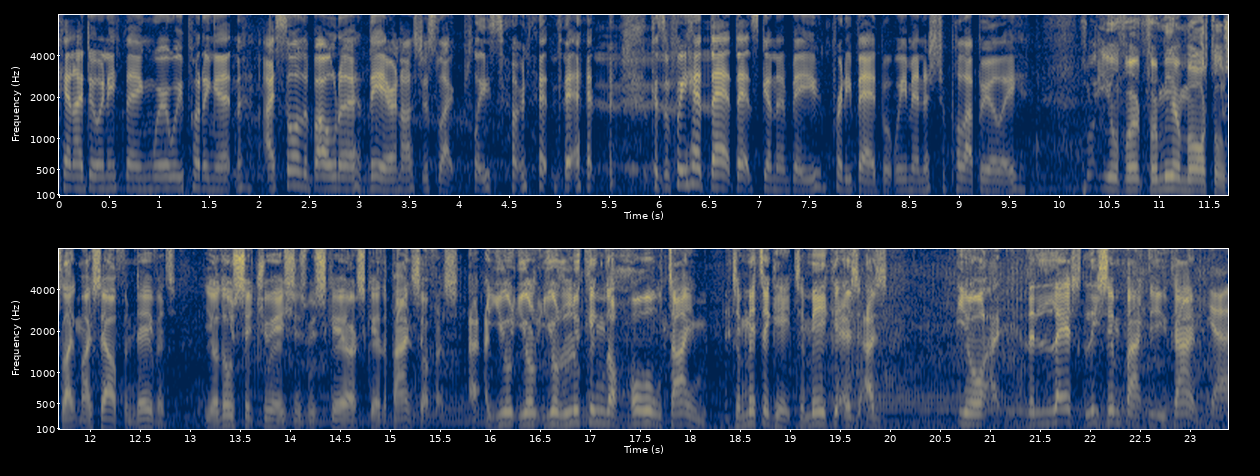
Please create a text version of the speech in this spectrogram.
Can I do anything? Where are we putting it? I saw the boulder there and I was just like, please don't hit that. Because if we hit that, that's going to be pretty bad. But we managed to pull up early. So, you know, for, for mere mortals like myself and David, you know, those situations would scare scare the pants off us. Uh, you're, you're, you're looking the whole time to mitigate, to make it as, as you know, uh, the less least impact that you can. Yeah.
